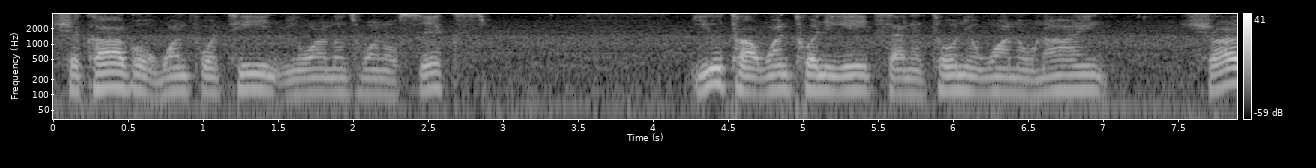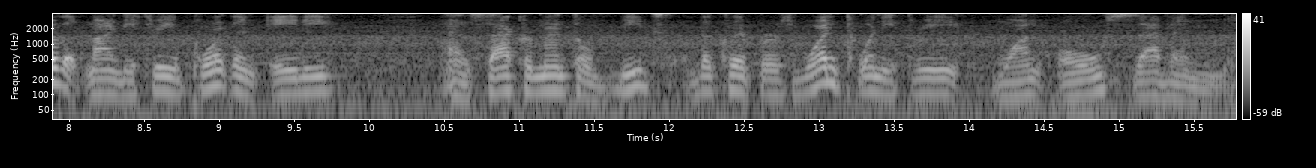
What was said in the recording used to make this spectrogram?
Chicago 114, New Orleans 106, Utah 128, San Antonio 109, Charlotte 93, Portland 80, and Sacramento beats the Clippers 123 107.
